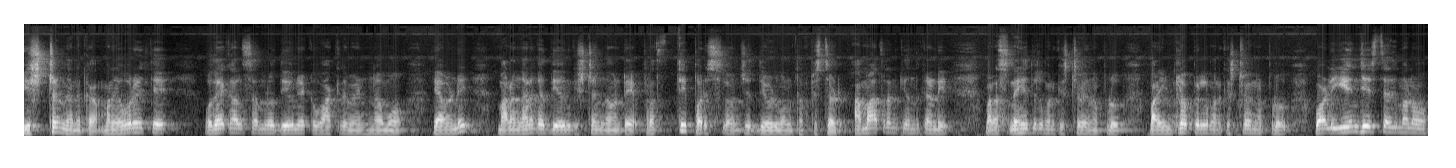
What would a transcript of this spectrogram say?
ఇష్టం కనుక మనం ఎవరైతే ఉదయకాల సమయంలో దేవుని యొక్క వాక్యం వింటున్నామో ఏమండి? మనం కనుక దేవునికి ఇష్టంగా ఉంటే ప్రతి పరిస్థితిలో నుంచి దేవుడు మనం తప్పిస్తాడు. ఆ మాత్రానికి ఎందుకండి? మన స్నేహితులు మనకి ఇష్టమైనప్పుడు మన ఇంట్లో పిల్లలు మనకి ఇష్టమైనప్పుడు వాళ్ళు ఏం చేస్తే అది మనం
